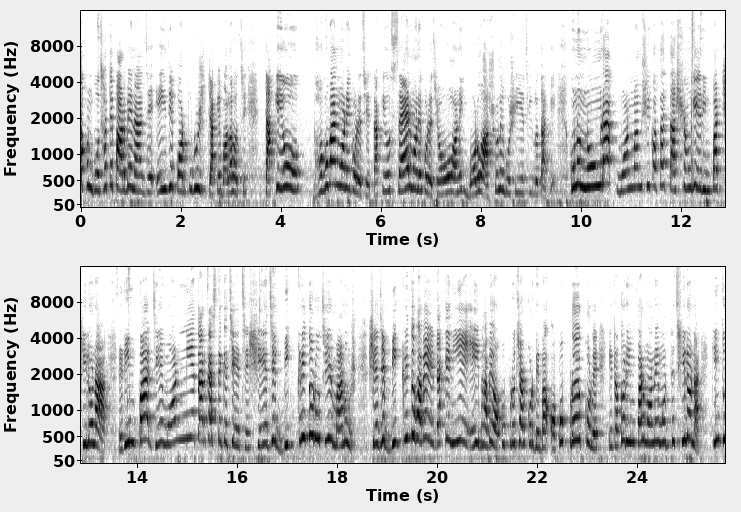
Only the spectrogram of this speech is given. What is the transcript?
তখন বোঝাতে পারবে না যে এই যে পরপুরুষ যাকে বলা হচ্ছে, তাকেও ভগবান মনে করেছে তাকে ও স্যার মনে করেছে। ও অনেক বড় আসনে বসিয়েছিল তাকে। কোনো নোংরা মন মানসিকতা তার সঙ্গে রিম্পার ছিল না। রিম্পা যে মন নিয়ে তার কাছ থেকে চেয়েছে, সে যে বিকৃত রুচির মানুষ, সে যে বিকৃতভাবে এটাকে নিয়ে এইভাবে অপপ্রচার করবে বা অপপ্রয়োগ করবে, এটা তো রিম্পার মনের মধ্যে ছিল না। কিন্তু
